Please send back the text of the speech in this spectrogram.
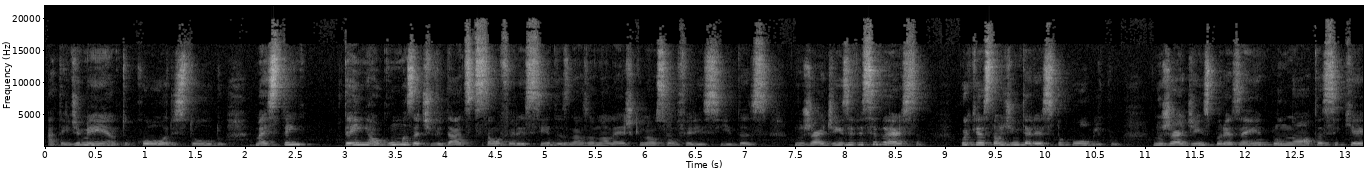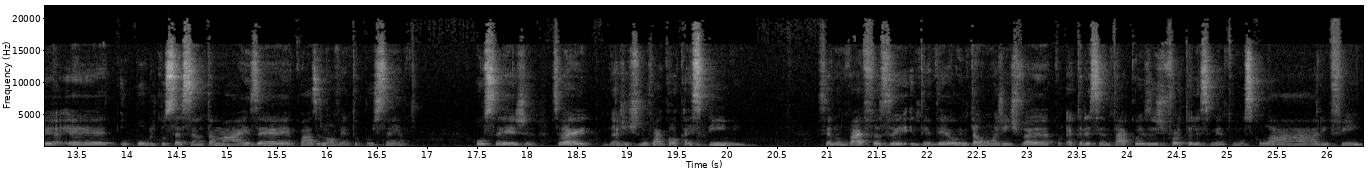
atendimento, cores, tudo, mas tem tem algumas atividades que são oferecidas na Zona Leste que não são oferecidas nos jardins e vice-versa por questão de interesse do público. Nos jardins, por exemplo, nota-se que é, o público 60 mais é quase 90%. Ou seja, você vai, a gente não vai colocar spinning. Você não vai fazer, entendeu? Então a gente vai acrescentar coisas de fortalecimento muscular, enfim,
